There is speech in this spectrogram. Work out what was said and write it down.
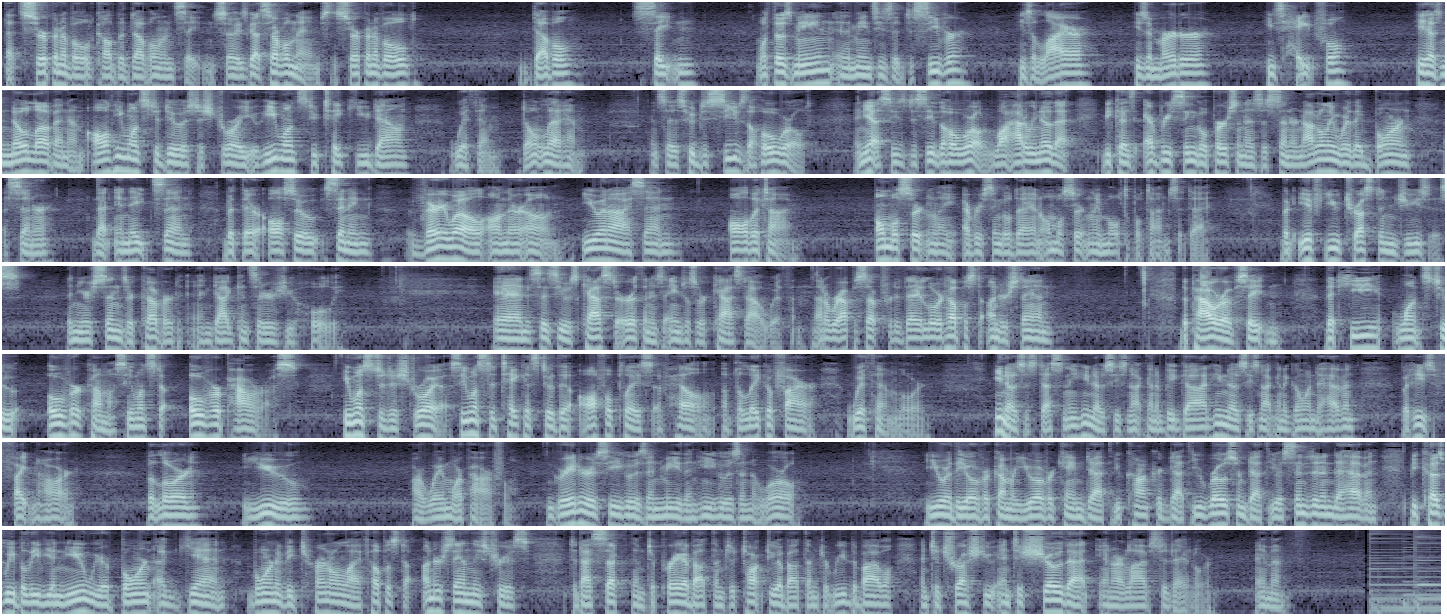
That serpent of old called the devil and Satan. So he's got several names the serpent of old, devil, Satan. What those mean? It means he's a deceiver, he's a liar, he's a murderer, He's hateful. He has no love in him. All he wants to do is destroy you. He wants to take you down with him. Don't let him. And says, who deceives the whole world. And yes, he's deceived the whole world. Why, how do we know that? Because every single person is a sinner. Not only were they born a sinner, that innate sin, but they're also sinning very well on their own. You and I sin all the time. Almost certainly every single day, and almost certainly multiple times a day. But if you trust in Jesus, then your sins are covered and God considers you holy. And it says he was cast to earth and his angels were cast out with him. That'll wrap us up for today. Lord, help us to understand the power of Satan, that he wants to overcome us, he wants to overpower us. He wants to destroy us. He wants to take us to the awful place of hell, of the lake of fire with him, Lord. He knows his destiny. He knows he's not going to be God. He knows he's not going to go into heaven but he's fighting hard. But Lord, you are way more powerful. Greater is he who is in me than he who is in the world. You are the overcomer. You overcame death. You conquered death. You rose from death. You ascended into heaven. Because we believe in you, we are born again, born of eternal life. Help us to understand these truths, to dissect them, to pray about them, to talk to you about them, to read the Bible, and to trust you, and to show that in our lives today, Lord. Amen.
